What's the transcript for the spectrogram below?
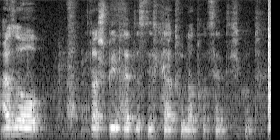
Also, das Spielbrett ist nicht gerade hundertprozentig gut.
